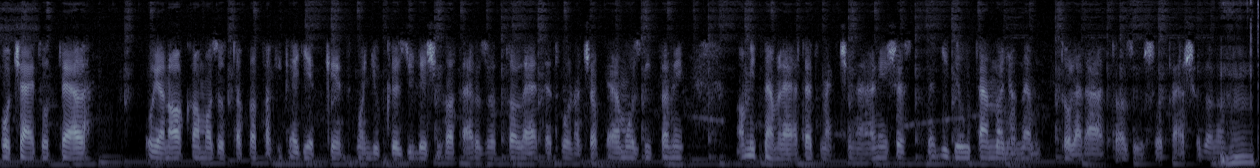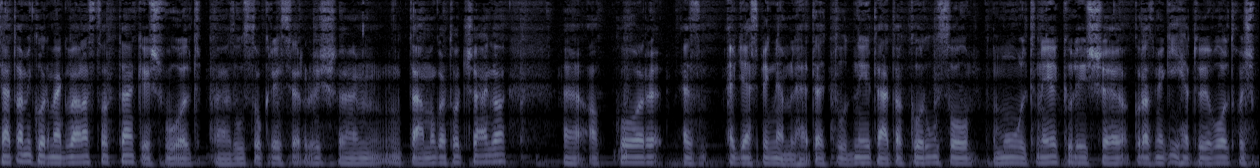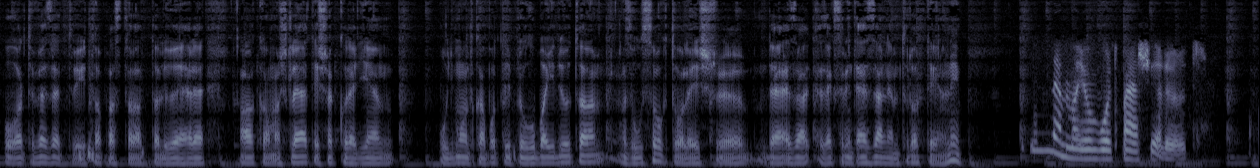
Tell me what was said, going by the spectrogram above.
bocsájtott el olyan alkalmazottakat, akik egyébként mondjuk közülési határozattal lehetett volna csak elmozdítani, amit nem lehetett megcsinálni, és ezt egy idő után nagyon nem tolerálta az úszó társadalom. Uh-huh. Tehát amikor megválasztották, és volt az úszók részéről is um, támogatottsága, uh, akkor ez, egy ezt még nem lehetett tudni, tehát akkor úszó múlt nélkül is, uh, akkor az még ihető volt, hogy sport vezetői tapasztalattal ő erre alkalmas lehet, és akkor egy ilyen úgymond kapott egy próbaidőt az úszóktól, és, de ez a, ezek szerint ezzel nem tudott élni? Nem nagyon volt más jelölt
